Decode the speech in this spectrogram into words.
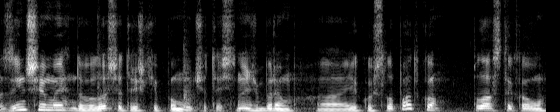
З іншими довелося трішки помучитись. Значить, беремо е, якусь лопатку пластикову,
